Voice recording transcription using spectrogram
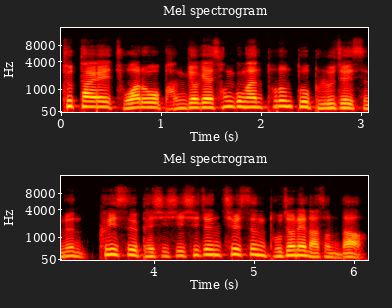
투타의 조화로 반격에 성공한 토론토 블루제이스는 크리스 베시시 시즌 7승 도전에 나선다.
